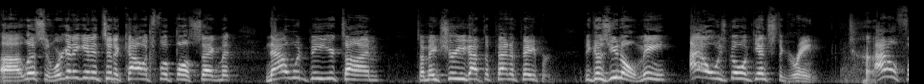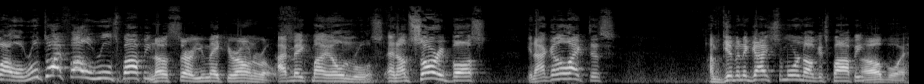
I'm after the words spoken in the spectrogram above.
Uh, listen, we're going to get into the college football segment. Now would be your time to make sure you got the pen and paper. Because you know me, I always go against the grain. I don't follow rules. Do I follow rules, Poppy? No, sir, you make your own rules. I make my own rules. And I'm sorry, boss. You're not going to like this. I'm giving the guys some more nuggets, Poppy. Oh, boy.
